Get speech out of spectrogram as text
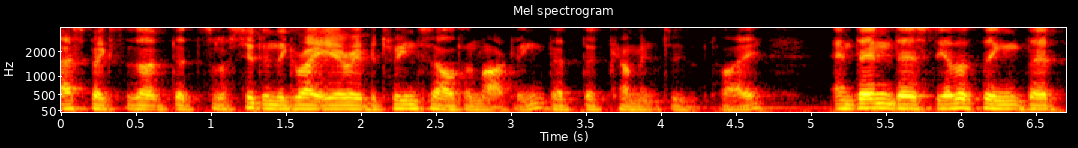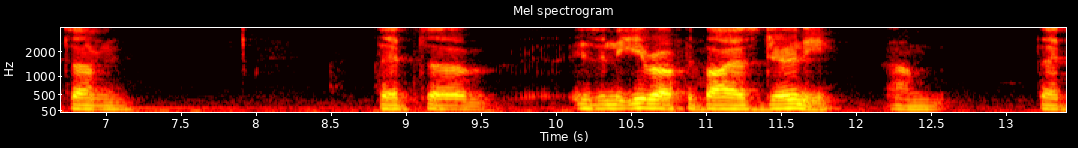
aspects that are, that sort of sit in the grey area between sales and marketing that that come into play, and then there's the other thing that um, that uh, is in the era of the buyer's journey, um, that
